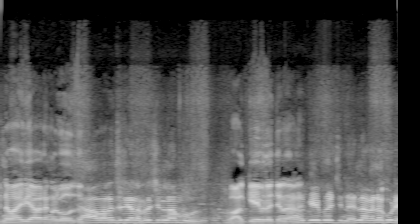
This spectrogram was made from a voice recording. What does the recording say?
என்ன மாதிரி வியாபாரங்கள் போகுது? வியாபாரம் சரியான பிரச்சனை இல்லாம போகுது. வாழ்க்கையே பிரச்சனை தானே? வாழ்க்கை பிரச்சனை. எல்லாம் விலை கூட.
